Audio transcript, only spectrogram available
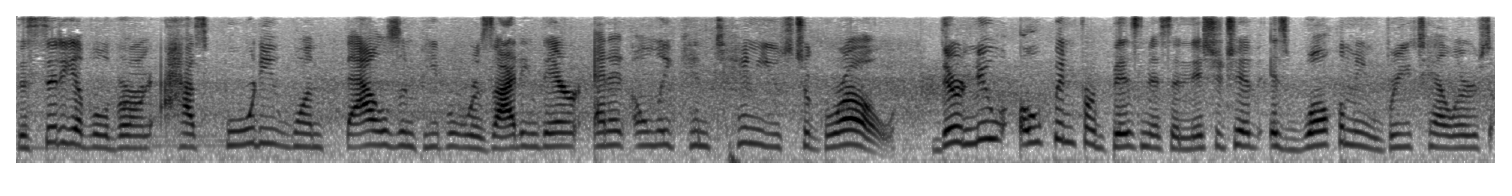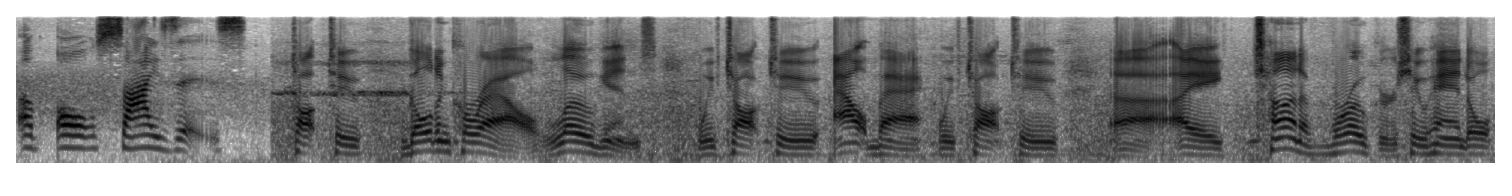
The city of La Vergne has 41,000 people residing there, and it only continues to grow. Their new Open for Business initiative is welcoming retailers of all sizes. Talked to Golden Corral, Logan's, we've talked to Outback, we've talked to uh, a ton of brokers who handle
